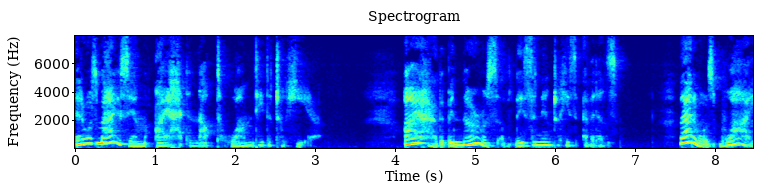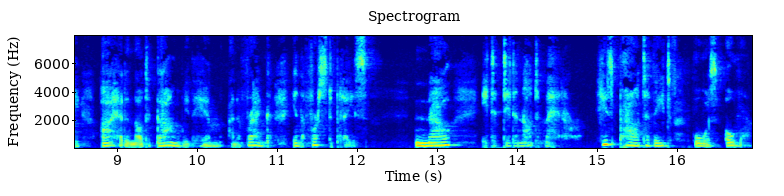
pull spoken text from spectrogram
It was Maxim I had not wanted to hear. Been nervous of listening to his evidence. That was why I had not gone with him and Frank in the first place. Now it did not matter. His part of it was over.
